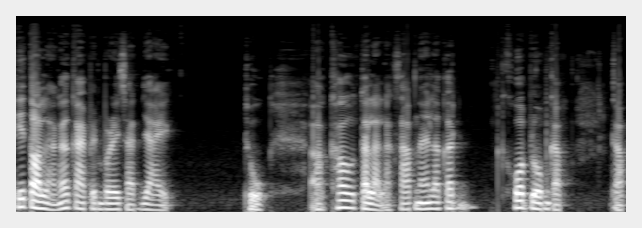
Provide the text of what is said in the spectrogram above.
ที่ตอนหลังก็กลายเป็นบริษัทใหญ่ถูกเข้าตลาดหลักทรัพย์นะแล้วก็ควบรวมกับกับ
